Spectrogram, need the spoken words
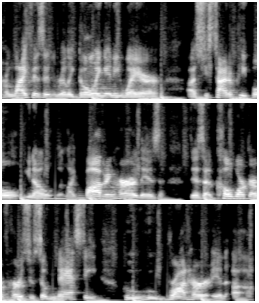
her life isn't really going anywhere. Uh, she's tired of people, you know, like bothering her. There's there's a coworker of hers who's so nasty who who brought her in a,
